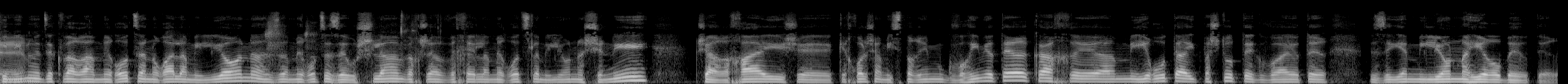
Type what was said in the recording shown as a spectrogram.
כינינו את זה כבר המרוץ הנורא למיליון, אז המרוץ הזה הושלם, ועכשיו החל המרוץ למיליון השני, כשההערכה היא שככל שהמספרים גבוהים יותר, כך אה, המהירות ההתפשטות גבוהה יותר, וזה יהיה מיליון מהיר הרבה יותר.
